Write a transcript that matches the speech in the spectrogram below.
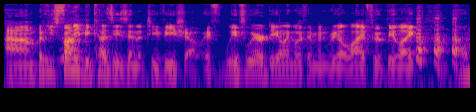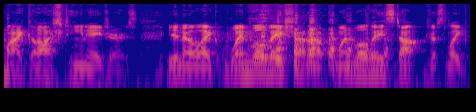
Um, but he's funny Right. because he's in a TV show. If if we were dealing with him in real life, it would be like, oh my gosh, teenagers. You know, like when will they shut up? When will they stop just like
